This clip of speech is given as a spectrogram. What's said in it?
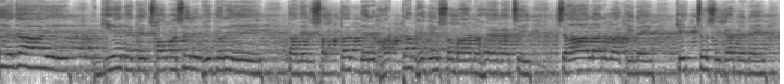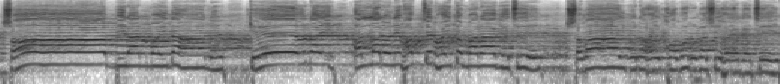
দিয়ে যায়, গিয়ে দেখে ছ মাসের ভিতরে তাদের সন্তানদের ঘরটা ভেঙে সমান হয়ে গেছে। চাল আর বাকি নেই, কিচ্ছু সেখানে নেই। সব বিরান ময়দান। কেউ নাই। আল্লাহর অলি ভাবছেন হয়তো মারা গেছে। সবাই মনে হয় খবরবাসী হয়ে গেছে।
